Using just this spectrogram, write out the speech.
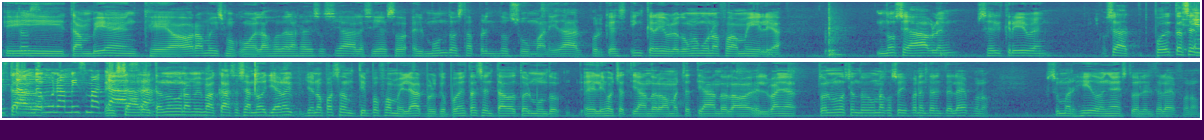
Y también que ahora mismo con el auge de las redes sociales y eso, el mundo está perdiendo su humanidad, porque es increíble cómo en una familia no se hablen, se escriben, o sea, pueden estar sentados. Estando en una misma Exacto, casa. estando en una misma casa, o sea, no, ya no, ya no pasan tiempo familiar, porque pueden estar sentados todo el mundo, el hijo chateando, la mamá chateando, la- el baño, todo el mundo haciendo una cosa diferente en el teléfono, sumergido en esto, en el teléfono.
